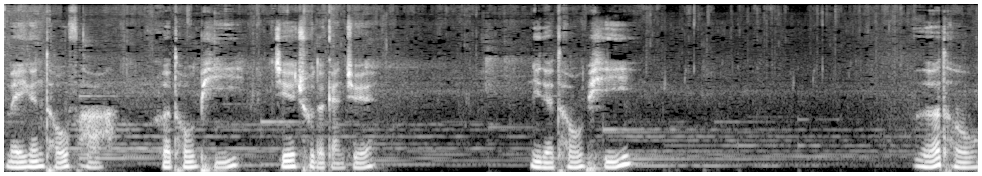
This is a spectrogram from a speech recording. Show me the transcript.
每一根头发和头皮接触的感觉，你的头皮、额头、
